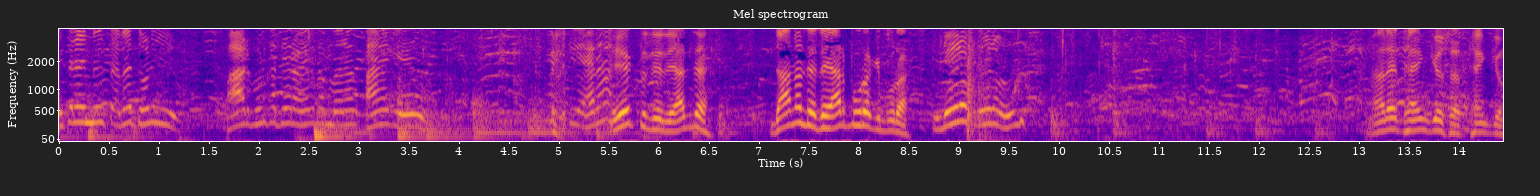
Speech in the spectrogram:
इतना ही मिलता है थोड़ी फाड़ फूड़ के दे रहा हूँ एकदम मैंने खाने की है। ना एक तो दे दे दे। जाना दे दे यार पूरा की पूरा। दे रहा दे रहा हूँ। अरे thank you sir thank you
